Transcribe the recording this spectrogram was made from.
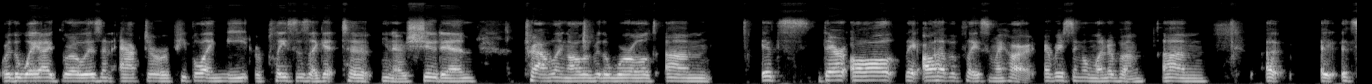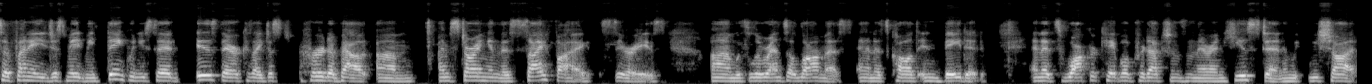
or the way I grow as an actor or people I meet or places I get to, you know, shoot in, traveling all over the world. Um, it's they're all they all have a place in my heart, every single one of them. Um, uh, it's so funny you just made me think when you said is there because i just heard about um, i'm starring in this sci-fi series um, with lorenzo lamas and it's called invaded. And it's walker cable productions and they're in houston. And we, we shot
